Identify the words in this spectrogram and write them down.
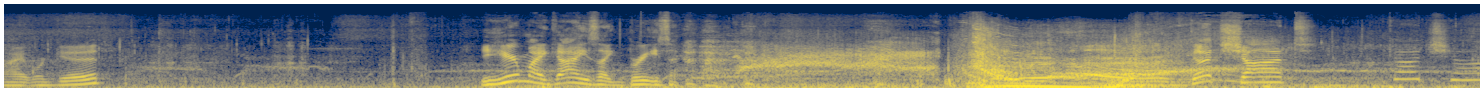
Alright, we're good. You hear my guy, he's like like Gut shot. Gut shot.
